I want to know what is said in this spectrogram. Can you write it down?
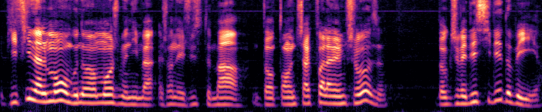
Et puis finalement, au bout d'un moment, je me dis, bah, j'en ai juste marre d'entendre chaque fois la même chose. Donc je vais décider d'obéir.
